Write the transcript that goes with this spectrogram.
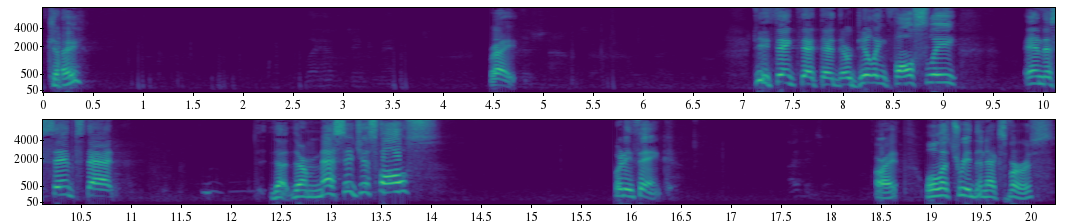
Okay. Right. Do you think that they're dealing falsely in the sense that their message is false? What do you think? All right. Well, let's read the next verse.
